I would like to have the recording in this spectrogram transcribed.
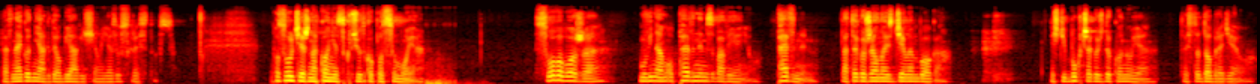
pewnego dnia, gdy objawi się Jezus Chrystus. Pozwólcie, że na koniec króciutko podsumuję. Słowo Boże mówi nam o pewnym zbawieniu. Pewnym, dlatego że ono jest dziełem Boga. Jeśli Bóg czegoś dokonuje, to jest to dobre dzieło.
